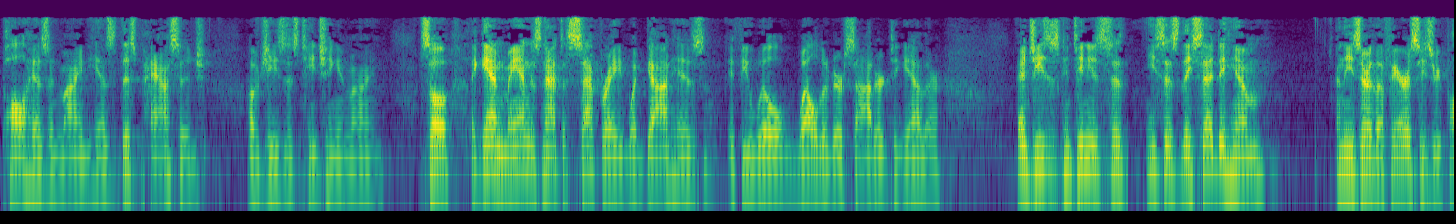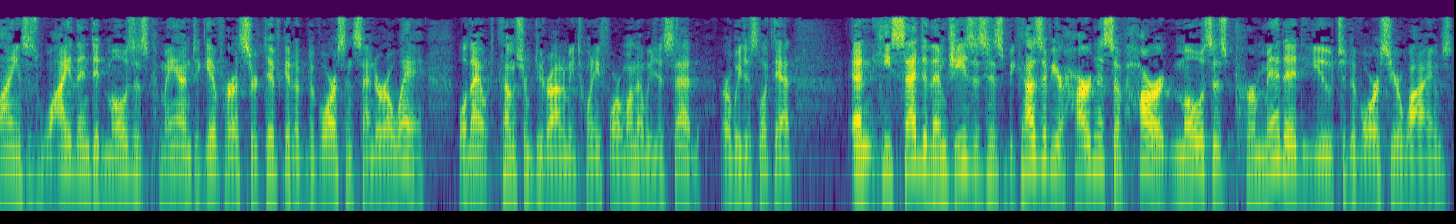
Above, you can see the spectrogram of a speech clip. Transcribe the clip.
Paul has in mind. He has this passage of Jesus' teaching in mind. So again, man is not to separate what God has, if you will, welded or soldered together. And Jesus continues, he says, they said to him, and these are the Pharisees replying, he says, why then did Moses command to give her a certificate of divorce and send her away? Well, that comes from Deuteronomy 24, 1 that we just said, or we just looked at. And he said to them, Jesus says, because of your hardness of heart, Moses permitted you to divorce your wives,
